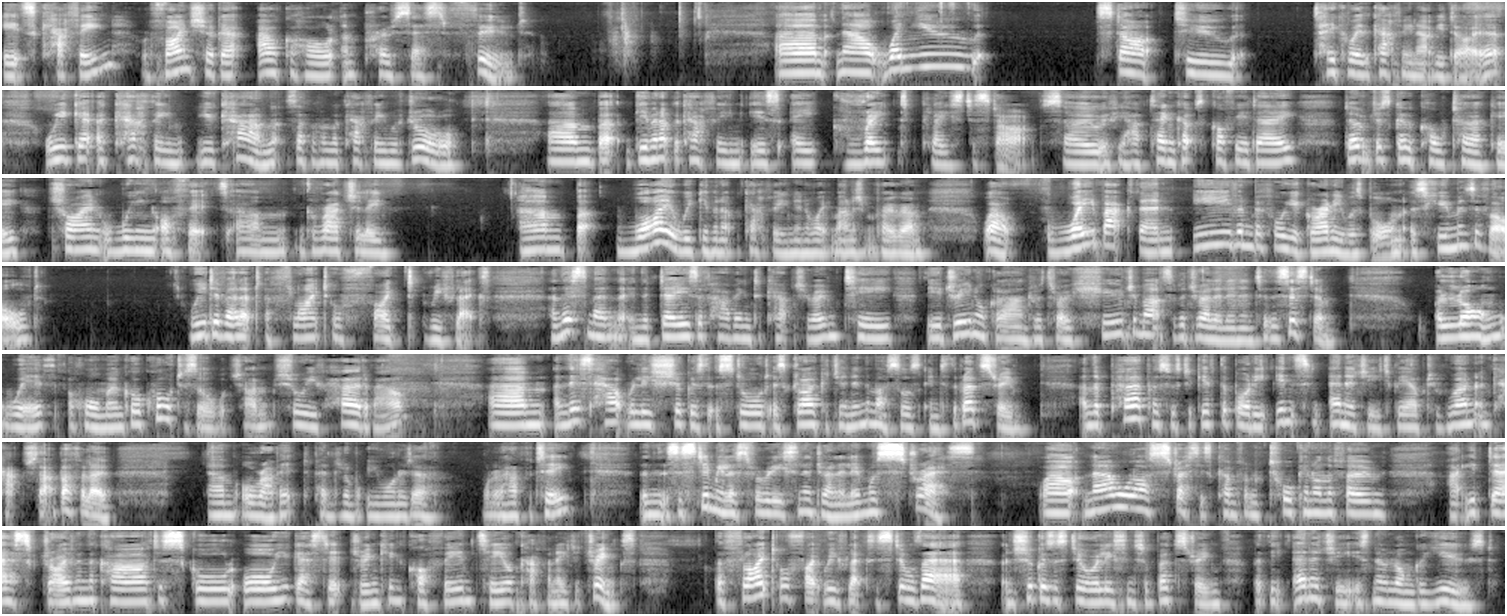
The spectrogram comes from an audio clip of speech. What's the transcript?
it's caffeine, refined sugar, alcohol, and processed food. Um, now, when you start to take away the caffeine out of your diet, we get a caffeine, you can suffer from a caffeine withdrawal. Um, but giving up the caffeine is a great place to start. So if you have 10 cups of coffee a day, don't just go cold turkey. Try and wean off it um, gradually. Um, but why are we giving up caffeine in a weight management program? Well, way back then, even before your granny was born, as humans evolved, we developed a flight or fight reflex. And this meant that in the days of having to catch your own tea, the adrenal gland would throw huge amounts of adrenaline into the system, along with a hormone called cortisol, which I'm sure you've heard about. Um, and this helped release sugars that are stored as glycogen in the muscles into the bloodstream. And the purpose was to give the body instant energy to be able to run and catch that buffalo um, or rabbit, depending on what you wanted to, wanted to have for tea then it's a stimulus for releasing adrenaline was stress. Well, now all our stresses come from talking on the phone, at your desk, driving the car to school, or you guessed it, drinking coffee and tea or caffeinated drinks. The flight or fight reflex is still there and sugars are still released into the bloodstream, but the energy is no longer used.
